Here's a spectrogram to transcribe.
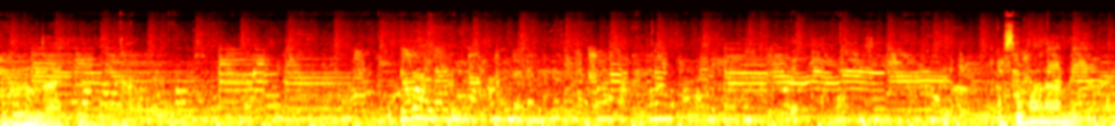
お風呂入っおそばラーメンじゃない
